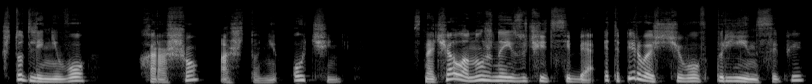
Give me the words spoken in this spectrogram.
что для него хорошо, а что не очень. Сначала нужно изучить себя. Это первое, с чего в принципе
